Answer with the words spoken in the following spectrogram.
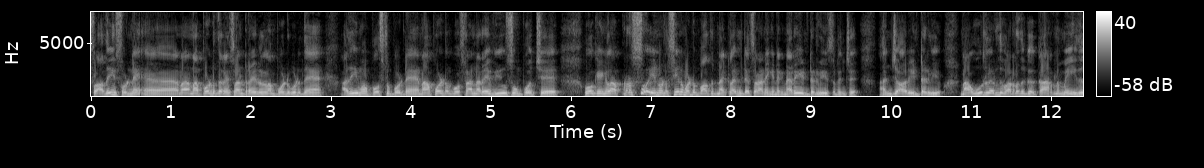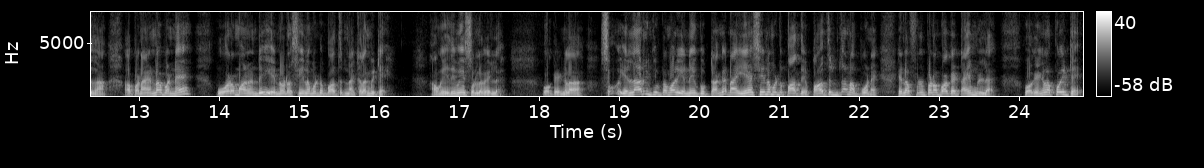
ஸோ அதையும் சொன்னேன். நான் நான் போட்டு தரேன் சார் ட்ரெயிலெல்லாம் போட்டு கொடுத்தேன். அதிகமாக போஸ்ட்டு போட்டேன். நான் போட்ட போஸ்ட்லாம் நிறைய வியூஸும் போச்சு. ஓகேங்களா ப்ரெஸ்ஸோ என்னோட சீனை மட்டும் பார்த்துட்டு நான் கிளம்பிட்டேன் சார். அன்றைக்கி எனக்கு நிறைய இன்டர்வியூஸ் இருந்துச்சு. அஞ்சு ஆறு இன்டர்வியூ நான் ஊர்லேருந்து வர்றதுக்கு காரணமே இதுதான். அப்போ நான் என்ன பண்ணேன்? ஓரமாக நின்று என்னோட சீனை மட்டும் பார்த்துட்டு நான் கிளம்பிட்டேன். அவங்க எதுவுமே சொல்லவே இல்லை. ஓகேங்களா? ஸோ எல்லாரும் கூப்பிட்ட மாதிரி என்னையும் கூப்பிட்டாங்க. நான் ஏன் சீனை மட்டும் பார்த்தேன். பார்த்துட்டு தான் நான் போனேன். ஏன்னா ஃபுல் படம் பார்க்க டைம் இல்லை. ஓகேங்களா? போயிட்டேன்.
